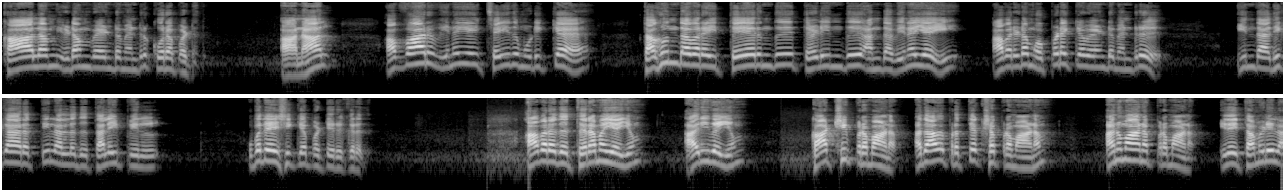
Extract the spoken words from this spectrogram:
காலம் இடம் வேண்டும் என்று கூறப்பட்டது. ஆனால் அவ்வாறு வினையை செய்து முடிக்க தகுந்தவரை தேர்ந்து தெளிந்து அந்த வினையை அவரிடம் ஒப்படைக்க வேண்டும் என்று இந்த அதிகாரத்தில் அல்லது தலைப்பில் உபதேசிக்கப்பட்டிருக்கிறது. அவரது திறமையையும் அறிவையும் காட்சி பிரமாணம் அதாவது பிரத்யக்ஷ பிரமாணம் அனுமான பிரமாணம் இதை தமிழில்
